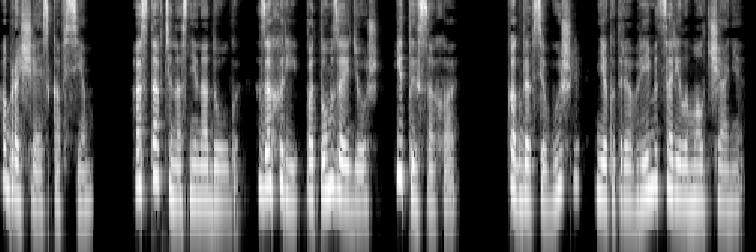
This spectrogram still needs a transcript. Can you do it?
обращаясь ко всем. «Оставьте нас ненадолго. Захри, потом зайдешь. И ты, Саха». Когда все вышли, некоторое время царило молчание.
